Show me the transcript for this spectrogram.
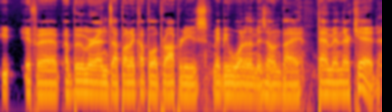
if a, a boomer ends up on a couple of properties, maybe one of them is owned by them and their kid,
